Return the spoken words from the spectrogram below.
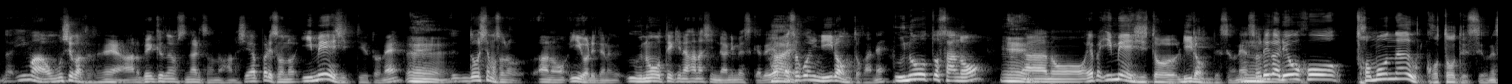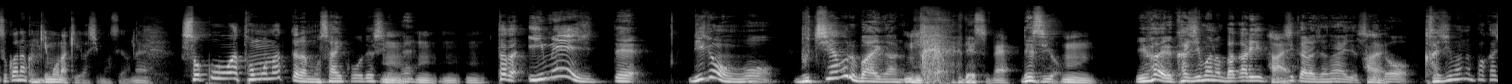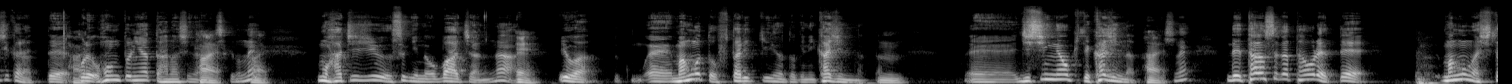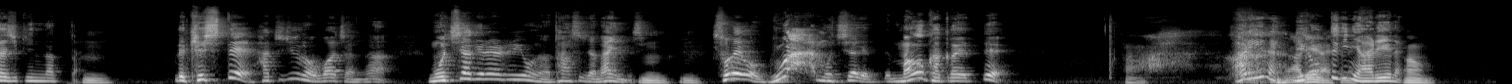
だ今面白かったですね。あの、勉強になりました、成田さんの話。やっぱりそのイメージっていうとね、ええどうしてもその、あの、いい悪いじゃなく右脳的な話になりますけど、はいやっぱりそこに理論とかね、右脳と左脳、ええあの、やっぱりイメージと理論ですよね。うんそれが両方伴うことですよね。そこはなんか肝な気がしますよね。そこは伴ったらもう最高ですよね。うんうんうんただ、イメージって理論をぶち破る場合があるんうんですうん。ですね。ですよ。うん。いわゆるカジマのバカ力じゃないですけど、はカジマのバカ力って、はいこれ本当にあった話なんですけどね、はい。もう80過ぎのおばあちゃんが、ええ。要は、えー孫と二人っきりの時に火事になった。うん。えー地震が起きて火事になったんですね。で、タンスが倒れて、孫が下敷きになった。うん。で、決して80のおばあちゃんが持ち上げられるようなタンスじゃないんですよ。うん。うん。それをぐわー持ち上げて、孫抱えて、あありえない。あ理論的にありえない。あうん。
